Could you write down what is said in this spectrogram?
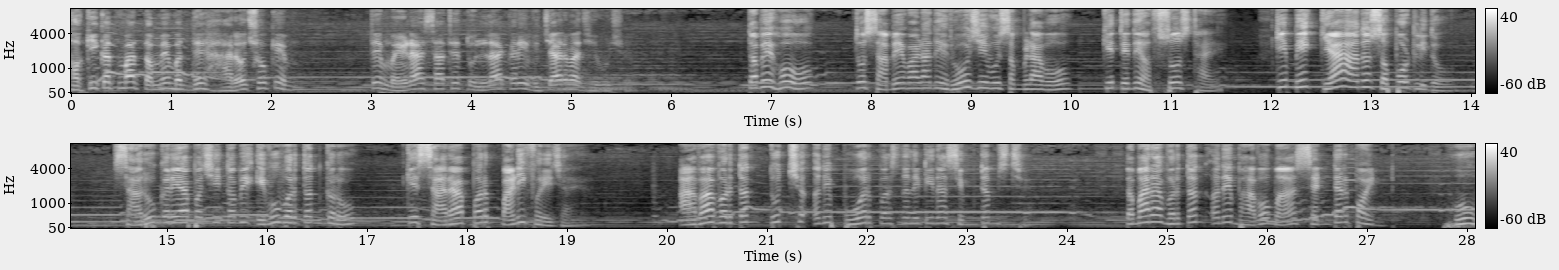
હકીકતમાં તમે બધે હારો છો કેમ? તે મૈણા સાથે તુલના કરી વિચારવા જેવું છે. તમે હો તો સામેવાળાને રોજ એવું સંભળાવો કે તેને અફસોસ થાય કે મેં ક્યાં આનો સપોર્ટ લીધો. સારું કર્યા પછી તમે એવું વર્તન કરો કે સારા પર પાણી ફરી જાય. આવા વર્તન તુચ્છ અને પુઅર પર્સનાલિટીના સિમ્ટમ્સ છે. તમારા વર્તન અને ભાવોમાં સેન્ટર પોઈન્ટ હું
